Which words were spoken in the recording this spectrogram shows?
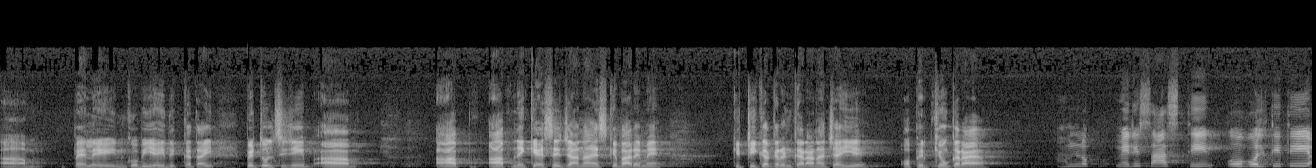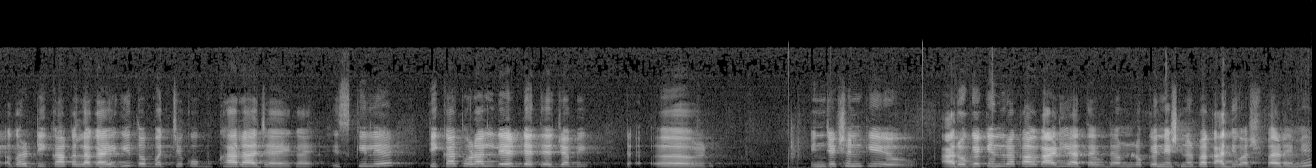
पहले इनको भी यही दिक्कत आई। फिर तुलसी जी अ, आप आपने कैसे जाना इसके बारे में कि टीकाकरण कराना चाहिए और फिर क्यों कराया? हम लोग मेरी सास थी वो बोलती थी अगर टीका लगाएगी तो बच्चे को बुखार आ जाएगा। इसके लिए टीका थोड़ा लेट देते जब इंजेक्शन की आरोग्य केंद्र का गाड़ी आता है उधर हम लोग के नेशनल पार्क आदिवासी पाड़े में।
